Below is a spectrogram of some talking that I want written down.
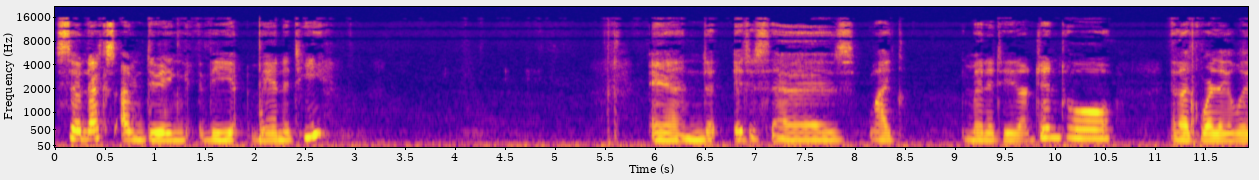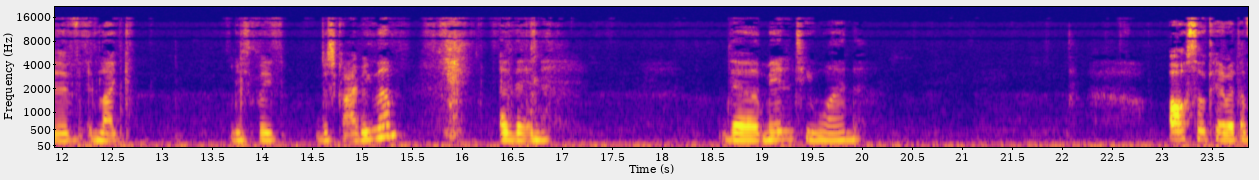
So next I'm doing the manatee. And it just says like manatees are gentle and like where they live and like basically describing them. And then the manatee one also came with a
